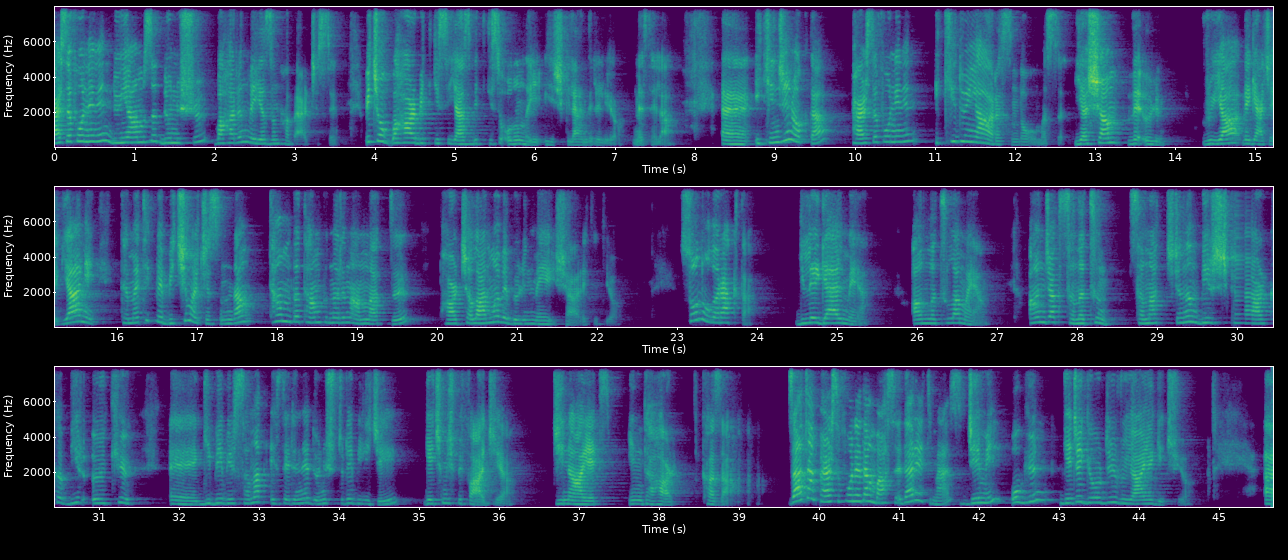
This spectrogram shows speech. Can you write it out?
Persefone'nin dünyamıza dönüşü baharın ve yazın habercisi. Birçok bahar bitkisi, yaz bitkisi onunla ilişkilendiriliyor mesela. Ee, ikinci nokta Persefone'nin iki dünya arasında olması. Yaşam ve ölüm, rüya ve gerçek. Yani tematik ve biçim açısından tam da Tanpınar'ın anlattığı parçalanma ve bölünmeye işaret ediyor. Son olarak da dile gelmeyen, anlatılamayan, ancak sanatın sanatçının bir şarkı, bir öykü e, gibi bir sanat eserine dönüştürebileceği geçmiş bir facia. Cinayet, intihar, kaza. Zaten Persephone'den bahseder etmez Cemil o gün gece gördüğü rüyaya geçiyor. Ee,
